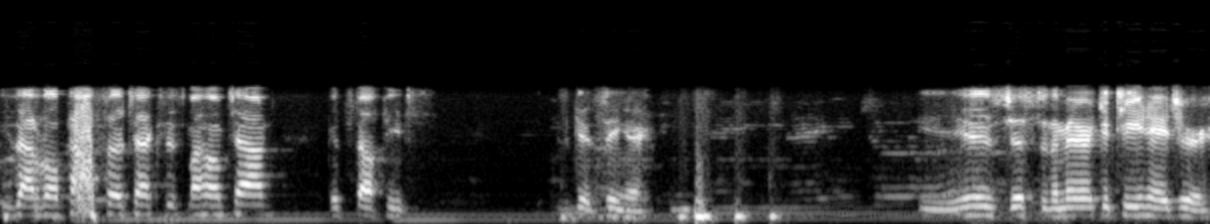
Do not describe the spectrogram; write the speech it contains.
he's out of El Paso, Texas, my hometown. Good stuff, peeps. He's a good singer. He is just an American teenager,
